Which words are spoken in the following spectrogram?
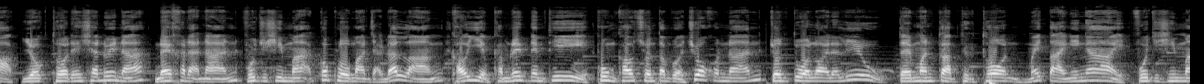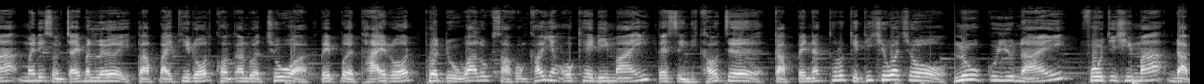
าก ยกโทษให้ฉันด้วยนะ ในขณะนั้นฟูจิชิมะก็โผล่มาจากด้านหลัง เขาเหยียบคันเร่งเต็มที่ พุ่งเข้าชนตำรวจชั่วคนนั้น จนตัวลอยละลิ้ว แต่มันกลับถึกทนไม่ตายง่ายๆ ฟูจิชิมะไม่ได้สนใจมันเลย กลับไปที่รถของตำรวจชั่ว ไปเปิดท้ายรถ เพื่อดูว่าลูกสาวของเขายังโอเคดีไหมแต่สิ่งที่เขาเจอ กลับเป็นนักธุรกิจที่ชื่อว่าโช ลูกกูอยู่ไหน ฟูจิชิมะ ดับ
